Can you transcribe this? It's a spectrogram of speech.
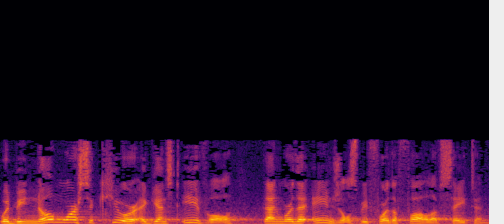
would be no more secure against evil than were the angels before the fall of Satan.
